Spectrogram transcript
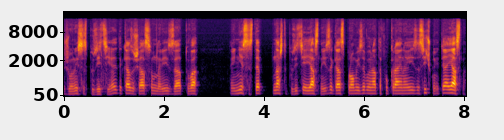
журналист с позиция и да казваш аз съм нали, за това. И ние с теб, нашата позиция е ясна и за Газпром, и за войната в Украина, и за всичко. И тя е ясна.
